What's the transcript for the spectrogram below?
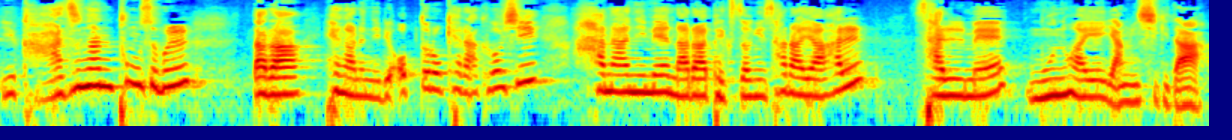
이 가증한 풍습을 따라 행하는 일이 없도록 해라. 그것이 하나님의 나라 백성이 살아야 할 삶의 문화의 양식이다.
